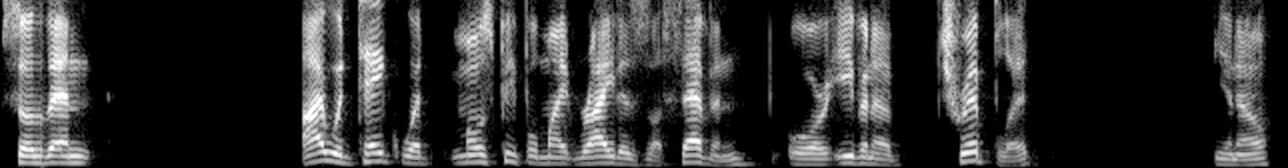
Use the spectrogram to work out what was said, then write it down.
so then I would take what most people might write as a seven or even a triplet, you know,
